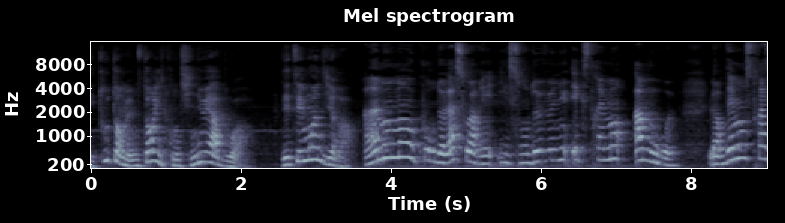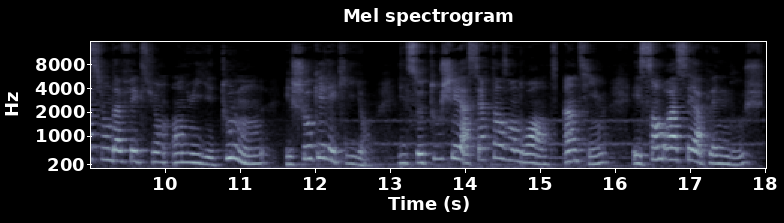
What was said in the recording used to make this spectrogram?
et tout en même temps il continuait à boire. Des témoins dira À un moment au cours de la soirée, ils sont devenus extrêmement amoureux. Leur démonstration d'affection ennuyait tout le monde et choquait les clients. Ils se touchaient à certains endroits intimes et s'embrassaient à pleine bouche.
